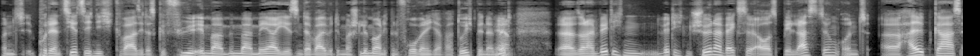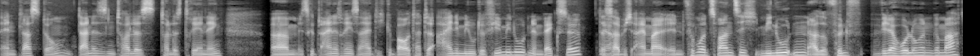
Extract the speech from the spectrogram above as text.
und potenziert sich nicht quasi das Gefühl immer, immer mehr, jedes Intervall wird immer schlimmer und ich bin froh, wenn ich einfach durch bin damit, äh, sondern wirklich ein, wirklich ein schöner Wechsel aus Belastung und äh, Halbgasentlastung. Dann ist es ein tolles, tolles Training. Ähm, es gibt eine Trainingseinheit, die ich gebaut hatte, eine Minute, vier Minuten im Wechsel. Das Ja. habe ich einmal in 25 Minuten, also fünf Wiederholungen gemacht,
